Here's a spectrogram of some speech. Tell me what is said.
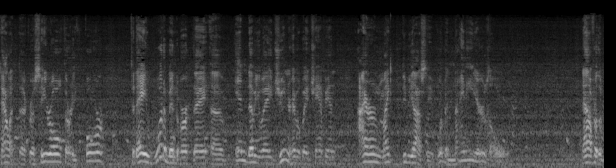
talent, uh, Chris Hero, 34. Today would have been the birthday of NWA Junior Heavyweight Champion Iron Mike DiBiase. Would have been 90 years old. Now for the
